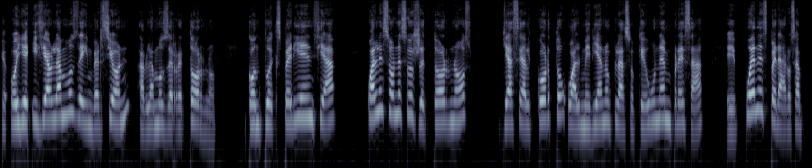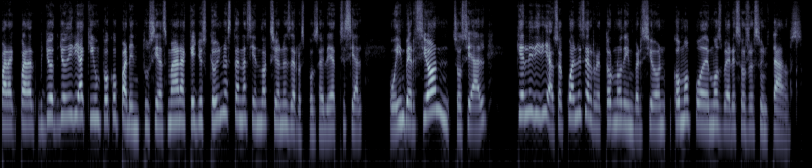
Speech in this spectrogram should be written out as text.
Eh, oye, y si hablamos de inversión, hablamos de retorno. Con tu experiencia, ¿cuáles son esos retornos, ya sea al corto o al mediano plazo, que una empresa eh, puede esperar? O sea, para, para yo, yo diría aquí un poco para entusiasmar a aquellos que hoy no están haciendo acciones de responsabilidad social, o inversión social, ¿qué le diría? O sea, ¿cuál es el retorno de inversión? ¿Cómo podemos ver esos resultados?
